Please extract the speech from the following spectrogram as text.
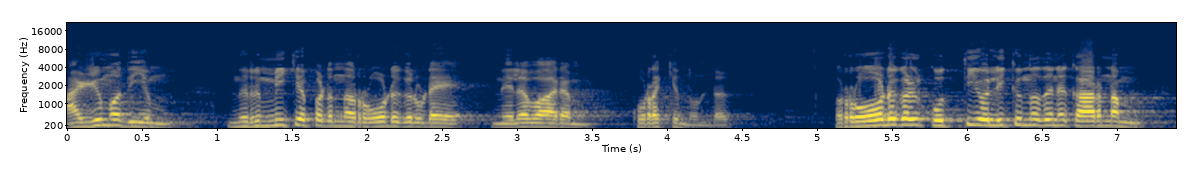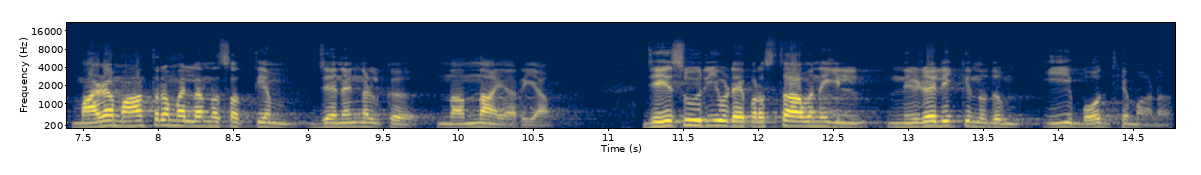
അഴിമതിയും നിർമ്മിക്കപ്പെടുന്ന റോഡുകളുടെ നിലവാരം കുറയ്ക്കുന്നുണ്ട്. റോഡുകൾ കുത്തിയൊലിക്കുന്നതിന് കാരണം മഴ മാത്രമല്ലെന്ന സത്യം ജനങ്ങൾക്ക് നന്നായി അറിയാം. ജയസൂര്യയുടെ പ്രസ്താവനയിൽ നിഴലിക്കുന്നതും ഈ ബോധ്യമാണ്.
